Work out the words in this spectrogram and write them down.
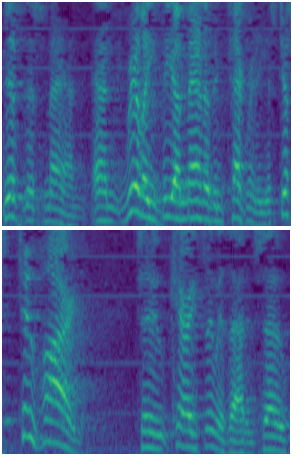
businessman and really be a man of integrity. It's just too hard to carry through with that. And so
